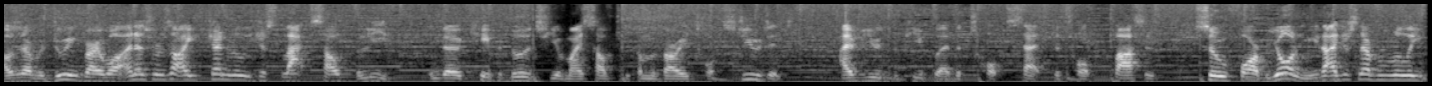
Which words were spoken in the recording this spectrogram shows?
I was never doing very well. And as a result, I generally just lacked self-belief in the capability of myself to become a very top student. I viewed the people at the top set, the top classes, so far beyond me that I just never really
